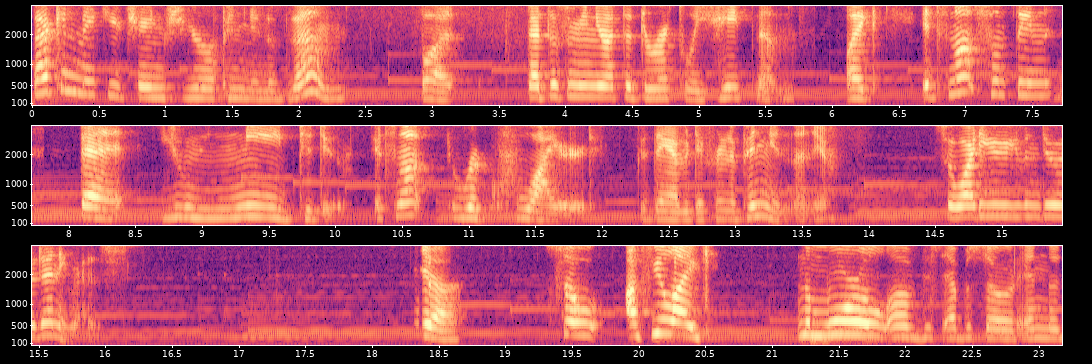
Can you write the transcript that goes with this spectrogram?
that can make you change your opinion of them, but that doesn't mean you have to directly hate them. Like, it's not something that you need to do. It's not required if they have a different opinion than you. So why do you even do it anyways? Yeah. So I feel like the moral of this episode and the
